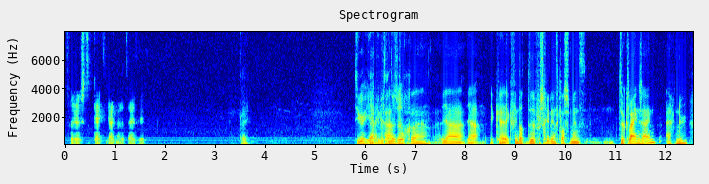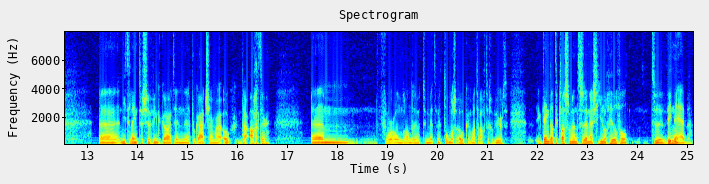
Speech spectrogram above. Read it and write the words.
voor de rest kijkt hij uit naar de tijdrit. Oké. Okay. Tuur, jij ja, hebt iemand anders, toch, ja, ja. Ik, ik vind dat de verschillen in het klassement te klein zijn, eigenlijk nu. Uh, niet alleen tussen Vingegaard en uh, Pogacar, maar ook daarachter. Um, voor onder andere met, met Thomas ook en wat erachter gebeurt. Ik denk dat de klassementrenners hier nog heel veel te winnen hebben.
